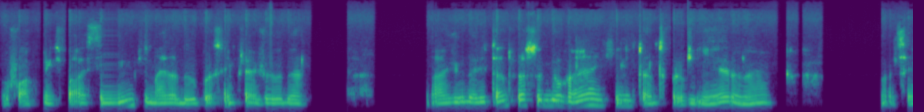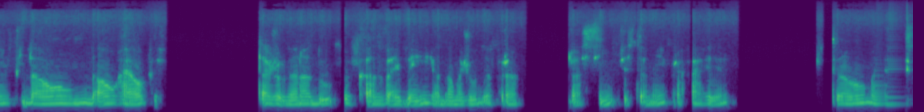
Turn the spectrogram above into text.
o foco principal é simples, mas a dupla sempre ajuda ajuda ali tanto para subir o ranking, tanto para o dinheiro, né? sempre dá um, dá um help. Tá jogando a dupla, caso vai bem, já dá uma ajuda pra simples também, pra carreira. Então, mas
